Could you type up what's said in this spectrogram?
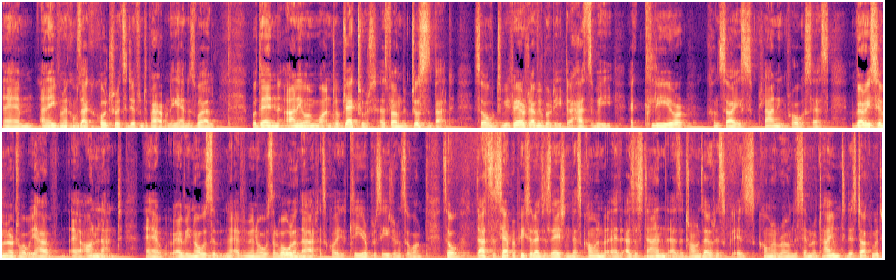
Um, and even when it comes to agriculture, it's a different department again as well. But then anyone wanting to object to it has found it just as bad. So to be fair to everybody, there has to be a clear concise planning process, very similar to what we have uh, on land. Uh, everyone knows the, everyone knows the role in that. It's quite a clear procedure and so on. So that's a separate piece of legislation that's coming as, as a stand, as it turns out, is, is coming around a similar time to this document.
